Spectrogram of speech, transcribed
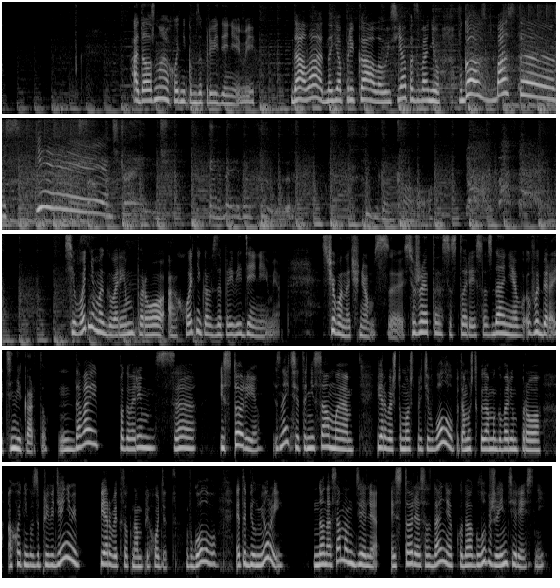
А должна охотникам за привидениями. Да ладно, я прикалываюсь, я позвоню в Ghostbusters! Yeah! Сегодня мы говорим про охотников за привидениями. С чего начнем? С сюжета, с истории создания? Выбирайте не карту. Давай поговорим с истории. Знаете, это не самое первое, что может прийти в голову, потому что когда мы говорим про охотников за привидениями, первый, кто к нам приходит в голову, это Билл Мюррей. Но на самом деле история создания куда глубже и интересней.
